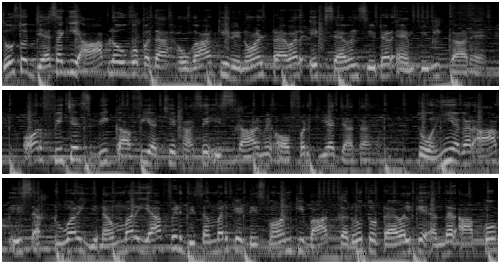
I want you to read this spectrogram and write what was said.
दोस्तों, जैसा कि आप लोगों को पता होगा कि रिनॉल्ट ट्रैवल एक सेवन सीटर MPV कार है। और फीचर्स भी काफ़ी अच्छे खासे इस कार में ऑफ़र किया जाता है। तो वहीं अगर आप इस अक्टूबर नवंबर या फिर दिसंबर के डिस्काउंट की बात करूँ तो ट्रैवल के अंदर आपको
